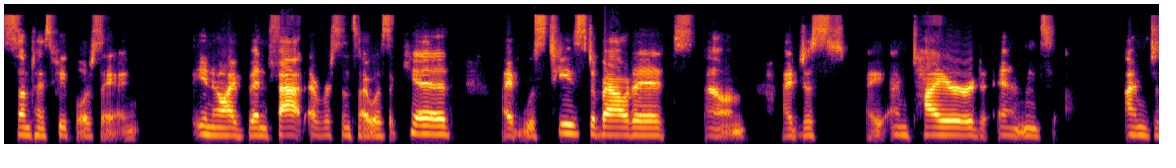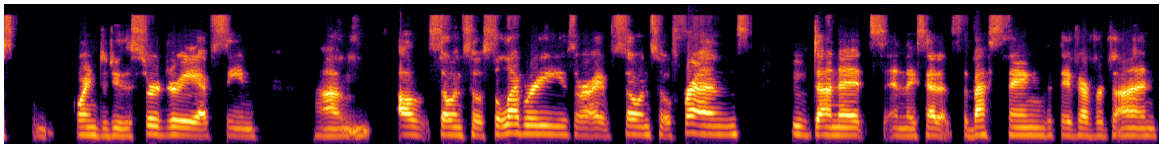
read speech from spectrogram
sometimes people are saying, you know, I've been fat ever since I was a kid. I was teased about it. Um, I just, I, I'm tired and I'm just going to do the surgery. I've seen um, so and so celebrities or I have so and so friends who've done it and they said it's the best thing that they've ever done.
